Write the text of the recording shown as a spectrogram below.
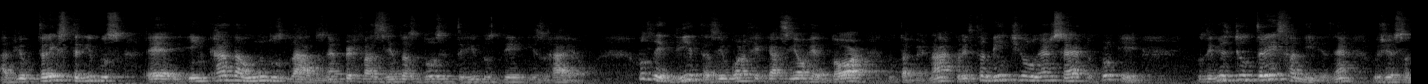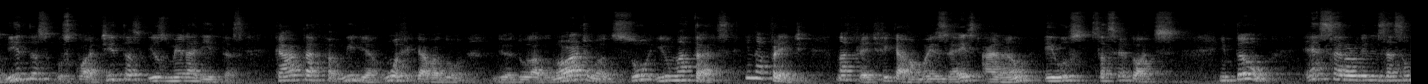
havia três tribos é, em cada um dos lados, né, perfazendo as doze tribos de Israel. Os levitas, embora ficassem ao redor do tabernáculo, eles também tinham o lugar certo. Por quê? Os levitas tinham três famílias, né? Os gersonitas, os coatitas e os meraritas. Cada família, uma ficava do, do lado norte, uma do sul e uma atrás. E na frente? Na frente ficavam Moisés, Arão e os sacerdotes. Então, essa era a organização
